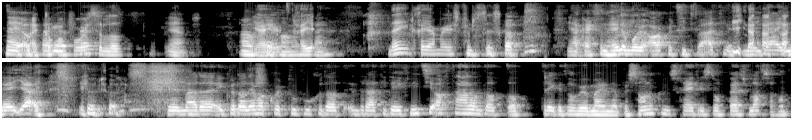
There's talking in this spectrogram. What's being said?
Nee, ook ik kan me voorstellen dat... Ja. Oh, ga je, nee, ga jij maar eerst, Francisco. ja, ja krijg een hele mooie awkward situatie met ja. nee, jij, nee, jij. nee, maar uh, ik wil alleen maar kort toevoegen dat inderdaad die definitie achterhalen, want dat, dat triggert wel weer mijn uh, persoonlijke nieuwsgierigheid, is nog best lastig. Want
